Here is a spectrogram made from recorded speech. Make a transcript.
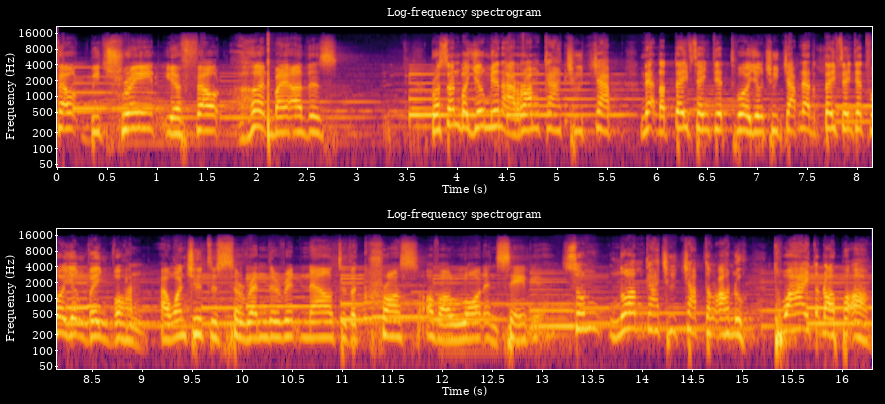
felt betrayed, you have felt hurt by others, ប្រសិនបើយើងមានអារម្មណ៍ការឈឺចាប់អ្នកដតីផ្សេងទៀតធ្វើឲ្យយើងឈឺចាប់អ្នកដតីផ្សេងទៀតធ្វើឲ្យយើងវែងវាន់ I want you to surrender it now to the cross of our Lord and Savior. សូមនាំការឈឺចាប់ទាំងអស់នោះថ្វាយទៅដល់ព្រះអង្គ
